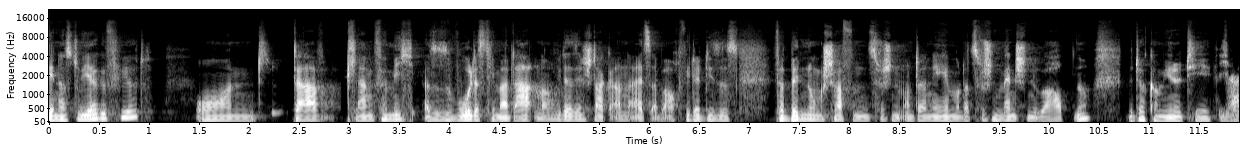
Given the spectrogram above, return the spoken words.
Den hast du ja geführt. Und da klang für mich also sowohl das Thema Daten auch wieder sehr stark an, als aber auch wieder dieses Verbindung schaffen zwischen Unternehmen oder zwischen Menschen überhaupt, ne, mit der Community. Ja,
